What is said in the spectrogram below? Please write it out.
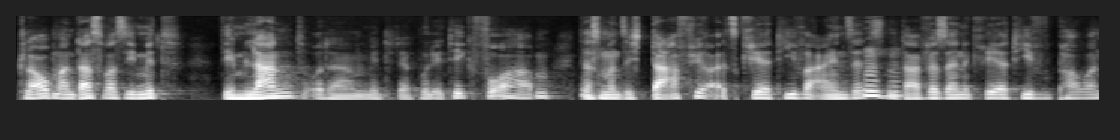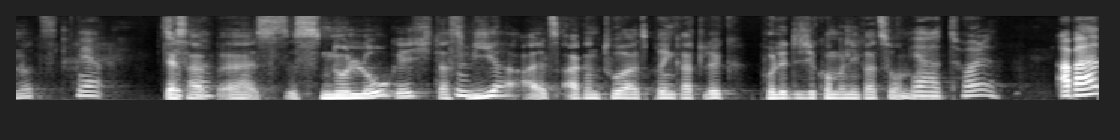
glauben an das, was sie mit dem Land oder mit der Politik vorhaben, dass Mhm. man sich dafür als Kreative einsetzt und dafür seine kreative Power nutzt. Ja. Deshalb äh, es ist nur logisch, dass wir als Agentur, als Brinkrad Lück politische Kommunikation machen. Ja, toll. Aber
